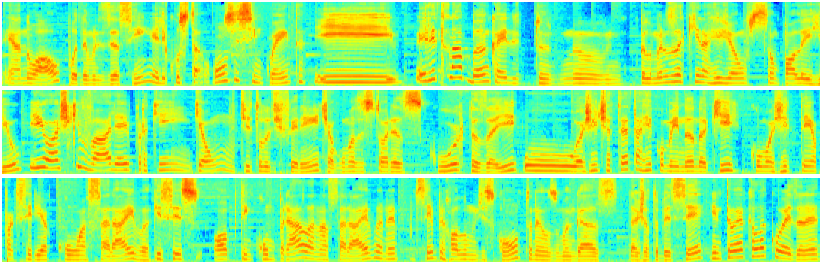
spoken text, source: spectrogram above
é anual, podemos dizer assim. Ele custa 11,50 e ele tá na banca aí, no, pelo menos aqui na região São Paulo e Rio. E eu acho que vale aí para quem quer um título diferente, algumas histórias curtas aí. O, a gente até tá recomendando aqui, como a gente tem a parceria com a Saraiva, que vocês optem comprar lá na Saraiva, né? Sempre rola um desconto, né? Os mangás da JBC. Então é aquela coisa, né?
